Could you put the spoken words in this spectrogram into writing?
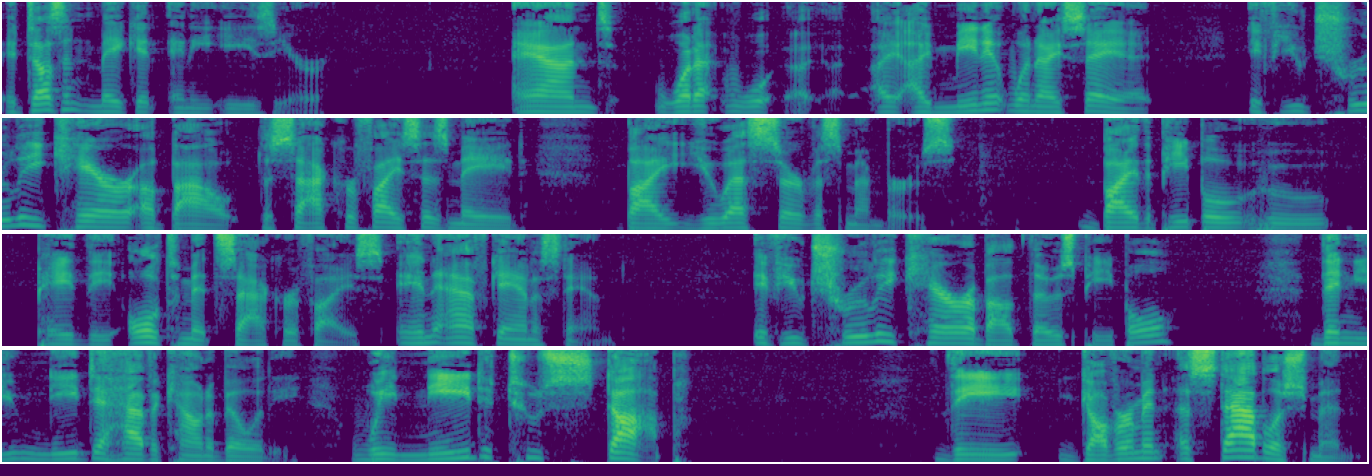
It doesn't make it any easier. And what I, I, I mean it when I say it if you truly care about the sacrifices made by U.S. service members, by the people who paid the ultimate sacrifice in Afghanistan, if you truly care about those people, then you need to have accountability. We need to stop the government establishment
